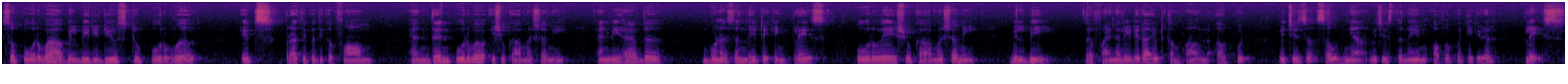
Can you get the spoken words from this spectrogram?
So Purva will be reduced to Purva, its Pratipadika form, and then Purva Ishukama Shami, and we have the Guna Sandhi taking place. Purveshu Kama Shami will be the finally derived compound output, which is a Saudhnya, which is the name of a particular place.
